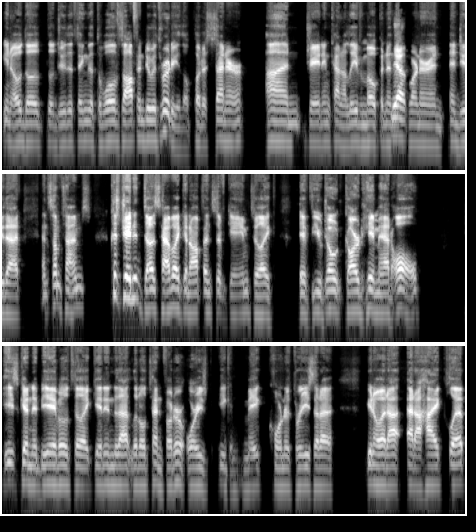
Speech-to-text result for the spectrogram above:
you know they'll they'll do the thing that the Wolves often do with Rudy. They'll put a center on Jaden, kind of leave him open in yep. the corner and and do that. And sometimes because Jaden does have like an offensive game to like if you don't guard him at all, he's going to be able to like get into that little 10 footer or he's he can make corner threes at a you know at a at a high clip.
